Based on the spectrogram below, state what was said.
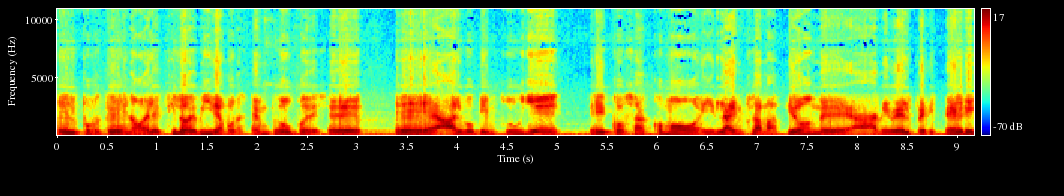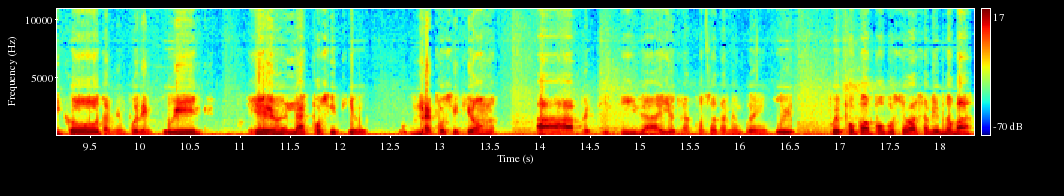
el por qué, ¿no? El estilo de vida, por ejemplo, puede ser eh, algo que influye eh, cosas como la inflamación a nivel periférico, también puede influir eh, la exposición, la exposición a pesticidas y otras cosas también pueden influir. Pues poco a poco se va sabiendo más,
